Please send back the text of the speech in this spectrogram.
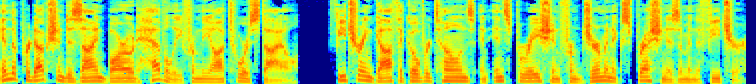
and the production design borrowed heavily from the auteur style, featuring gothic overtones and inspiration from German Expressionism in the feature.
